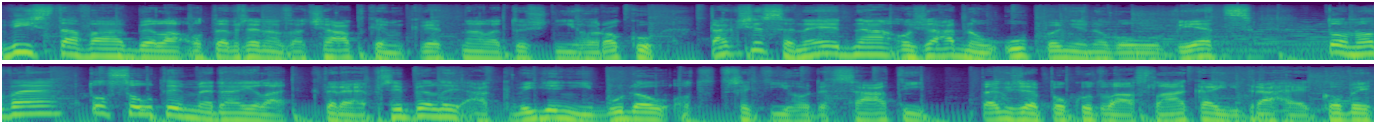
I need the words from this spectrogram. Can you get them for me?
Výstava byla otevřena začátkem května letošního roku, takže se nejedná o žádnou úplně novou věc. To nové, to jsou ty medaile, které přibyly a k vidění budou od 3.10. Takže pokud vás lákají drahé kovy,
